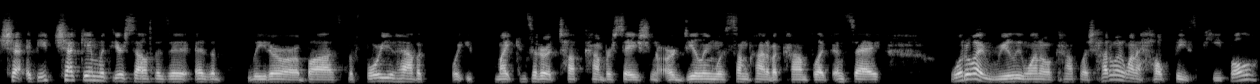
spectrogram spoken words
che- if you check in with yourself as a as a leader or a boss before you have a what you might consider a tough conversation or dealing with some kind of a conflict and say, what do I really want to accomplish? How do I want to help these people?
